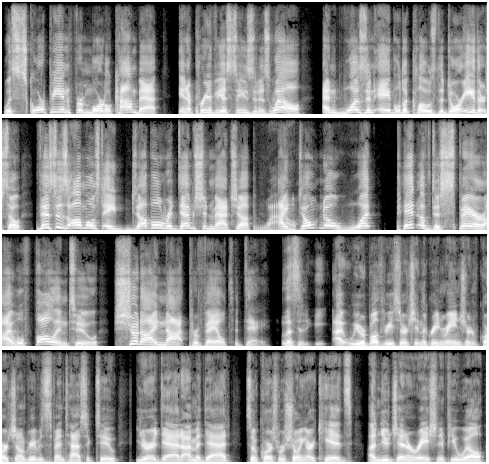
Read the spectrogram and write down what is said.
with Scorpion from Mortal Kombat in a previous season as well, and wasn't able to close the door either. So this is almost a double redemption matchup. Wow. I don't know what pit of despair I will fall into should I not prevail today? Listen, I, we were both researching the Green Ranger, and of course, John Grievous is fantastic too. You're a dad, I'm a dad, so of course, we're showing our kids a new generation, if you will,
